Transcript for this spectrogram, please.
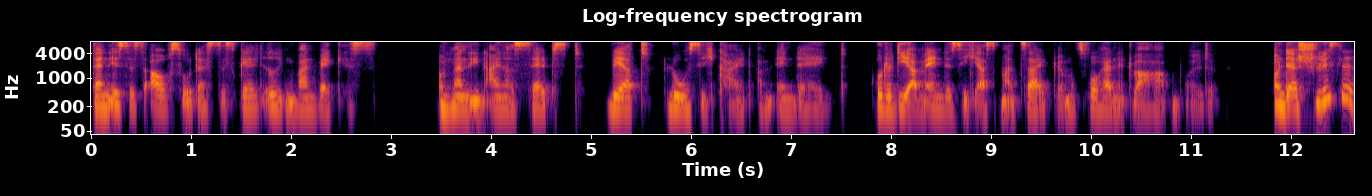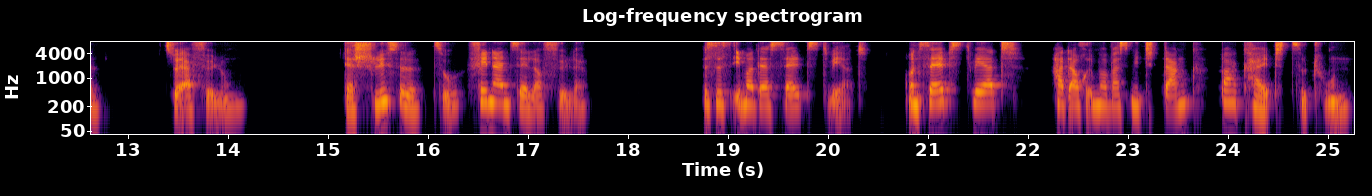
Dann ist es auch so, dass das Geld irgendwann weg ist und man in einer selbst Wertlosigkeit am Ende hängt oder die am Ende sich erstmal zeigt, wenn man es vorher nicht wahrhaben wollte. Und der Schlüssel zur Erfüllung, der Schlüssel zu finanzieller Fülle, das ist immer der Selbstwert. Und Selbstwert hat auch immer was mit Dankbarkeit zu tun.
